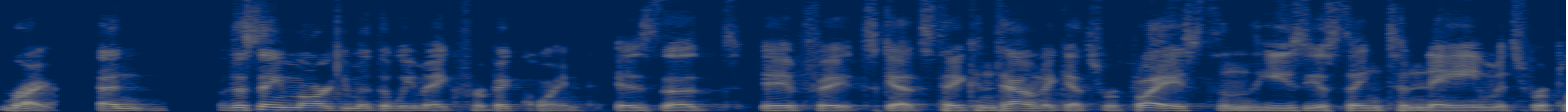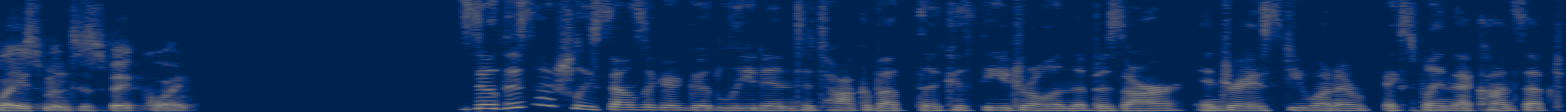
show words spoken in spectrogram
Right. And the same argument that we make for Bitcoin is that if it gets taken down, it gets replaced, and the easiest thing to name its replacement is Bitcoin. So this actually sounds like a good lead in to talk about the cathedral and the bazaar. Andreas, do you want to explain that concept?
